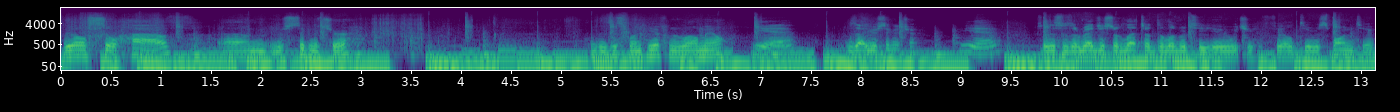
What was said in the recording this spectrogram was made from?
We also have um, your signature. There's this one here from the Royal Mail. Yeah, Is that your signature? yeah. So this was a registered letter delivered to you, which you failed to respond to.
